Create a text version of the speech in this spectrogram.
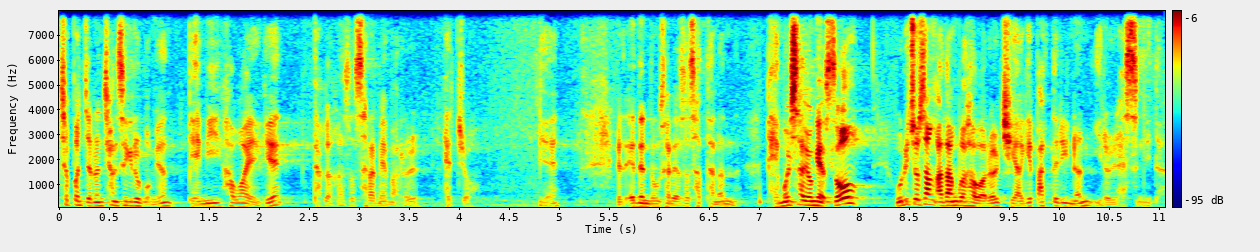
첫 번째는 창세기를 보면 뱀이 하와에게 다가가서 사람의 말을 했죠. 예. 그래서 에덴 동산에서 사탄은 뱀을 사용해서 우리 조상 아담과 하와를 죄악에 빠뜨리는 일을 했습니다.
